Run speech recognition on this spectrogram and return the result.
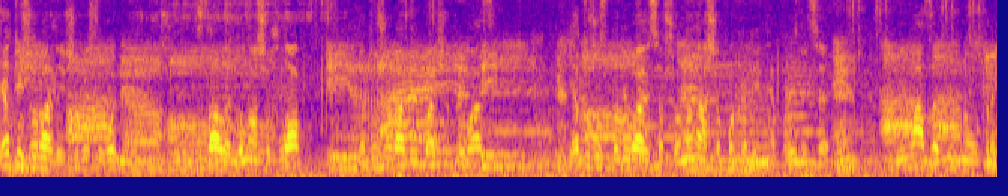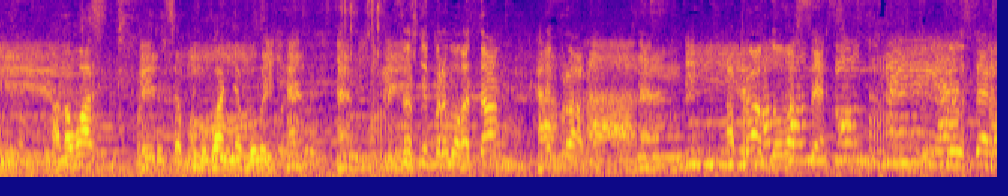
Я дуже радий, що ви сьогодні стали до наших лав. Я дуже радий бачити вас. Я дуже сподіваюся, що на наше покоління прийдеться війна за вільну Україну, а на вас прийдеться будування великої України. Завжди перемога там, де правда. А правда у вас в серці. Ви відкрили серце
